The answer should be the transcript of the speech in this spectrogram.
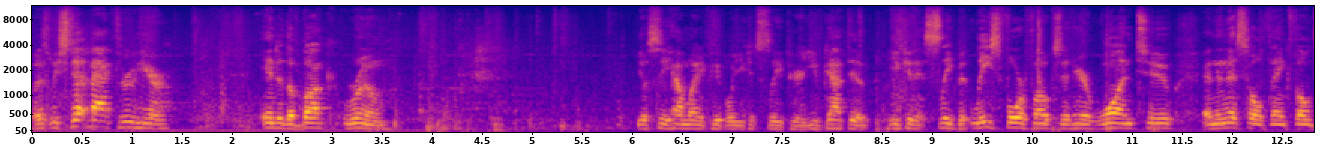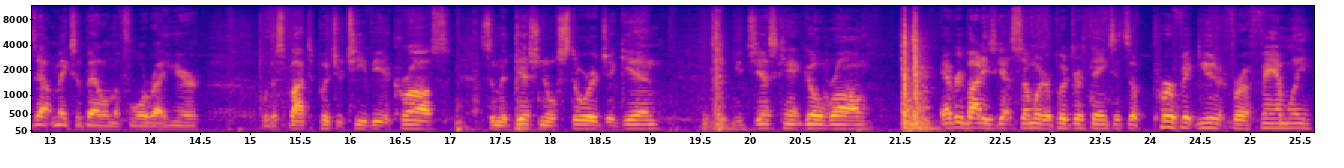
But as we step back through here into the bunk room, you'll see how many people you could sleep here. You've got the, you can sleep at least four folks in here, one, two, and then this whole thing folds out and makes a bed on the floor right here with a spot to put your TV across, some additional storage again. You just can't go wrong. Everybody's got somewhere to put their things. It's a perfect unit for a family.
